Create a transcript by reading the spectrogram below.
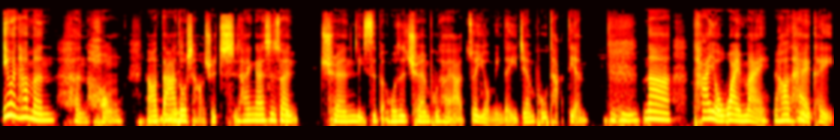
因为他们很红，然后大家都想要去吃，他、嗯、应该是算全里斯本或是全葡萄牙最有名的一间葡塔店。嗯、那它有外卖，然后它也可以。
